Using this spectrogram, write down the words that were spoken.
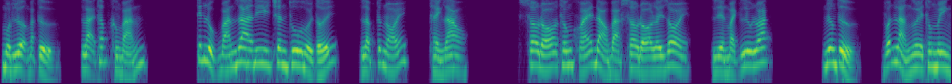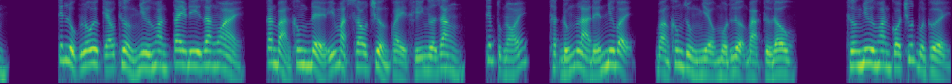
một lượng bạc tử, lại thấp không bán. Tiết lục bán ra đi chân thu hồi tới, lập tức nói, thành giao. Sau đó thống khoái đảo bạc sau đó lấy roi, liền mạch lưu loát. Nương tử, vẫn là ngươi thông minh. Tiết lục lôi kéo thường như hoan tay đi ra ngoài, căn bản không để ý mặt sau trưởng quầy khí ngứa răng, tiếp tục nói, thật đúng là đến như vậy, bằng không dùng nhiều một lượng bạc từ đâu. Thường như hoan có chút buồn cười,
